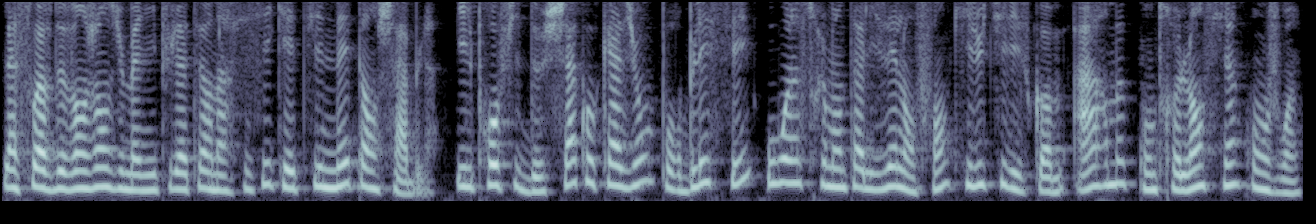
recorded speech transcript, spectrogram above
La soif de vengeance du manipulateur narcissique est inétanchable. Il profite de chaque occasion pour blesser ou instrumentaliser l'enfant qu'il utilise comme arme contre l'ancien conjoint.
